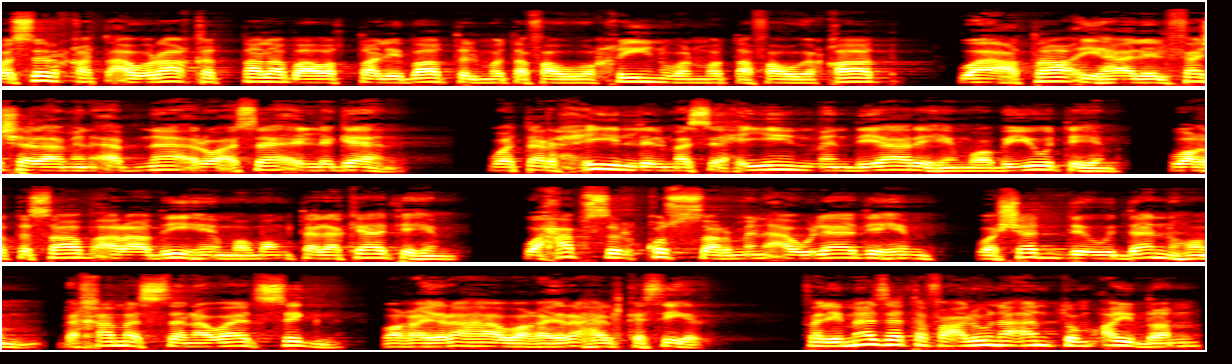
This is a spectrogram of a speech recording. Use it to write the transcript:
وسرقة أوراق الطلبة والطالبات المتفوقين والمتفوقات وإعطائها للفشل من أبناء رؤساء اللجان وترحيل للمسيحيين من ديارهم وبيوتهم واغتصاب أراضيهم وممتلكاتهم وحبس القصر من أولادهم وشد ودنهم بخمس سنوات سجن وغيرها وغيرها الكثير. فلماذا تفعلون أنتم أيضا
